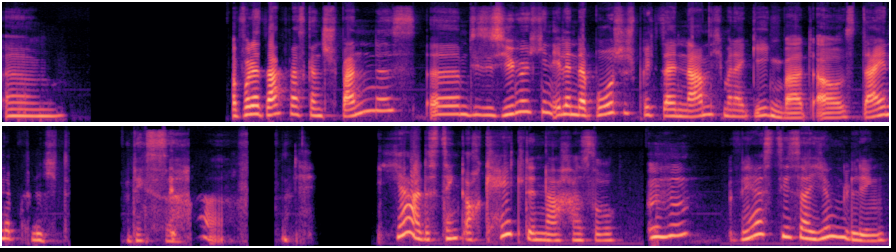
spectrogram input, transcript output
Ähm, obwohl er sagt, was ganz Spannendes, ähm, dieses Jüngelchen, elender Bursche, spricht seinen Namen nicht meiner Gegenwart aus. Deine Pflicht. Du denkst so, aha. Ja, das denkt auch Caitlin nachher so. Mhm. Wer ist dieser Jüngling?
